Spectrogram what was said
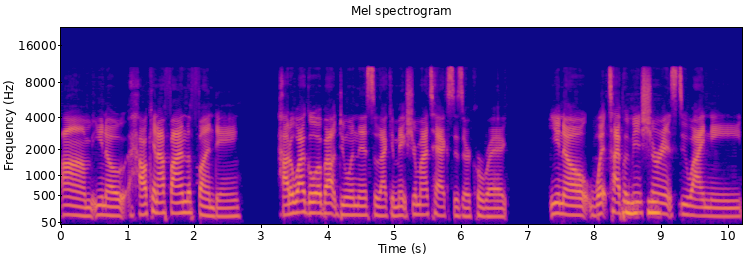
Um, you know, how can I find the funding? How do I go about doing this so that I can make sure my taxes are correct? You know, what type of Mhm. insurance do I need?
